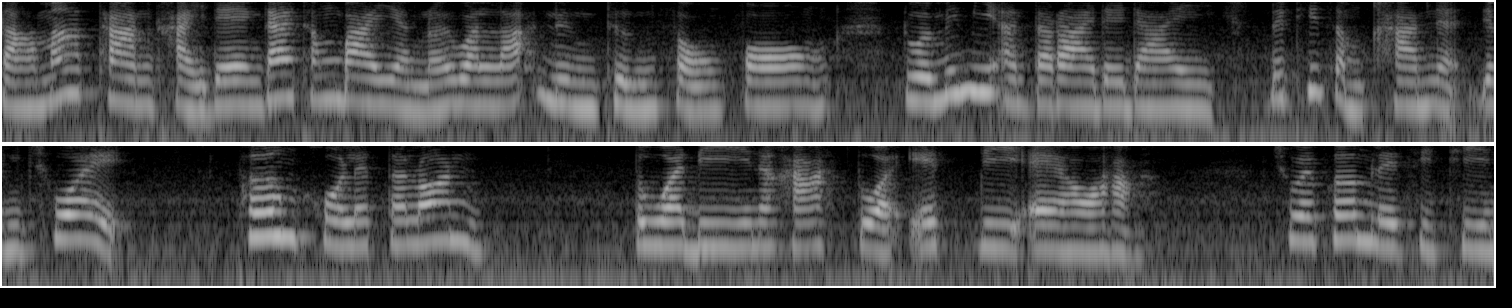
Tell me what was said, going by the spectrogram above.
สามารถทานไข่แดงได้ทั้งใบอย่างน้อยวันละ 1-2 ฟอง โดยไม่มีอันตรายใด ๆ และที่สำคัญเนี่ยยังช่วยเพิ่มคอเลสเตอรอลตัวดีนะคะ ตัว HDL อะค่ะ ช่วยเพิ่มเลซิทิน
